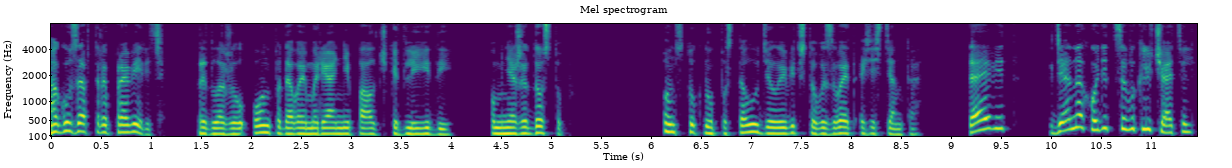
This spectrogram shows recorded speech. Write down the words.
«Могу завтра проверить», — предложил он, подавая Марианне палочки для еды. «У меня же доступ». Он стукнул по столу, делая вид, что вызывает ассистента. «Дэвид, где находится выключатель?»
